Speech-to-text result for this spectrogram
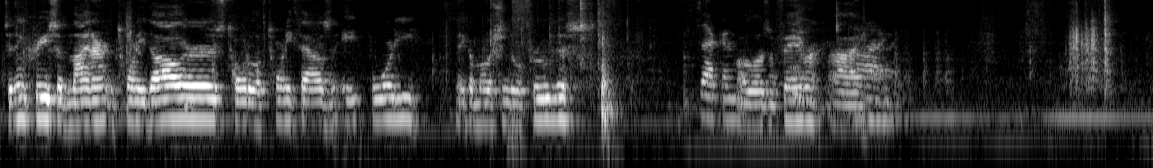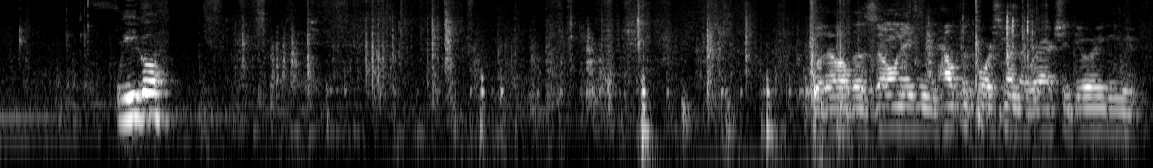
It's an increase of nine hundred and twenty dollars, total of twenty thousand eight forty. Make a motion to approve this. Second. All those in favor? Aye. Legal, With all the zoning and health enforcement that we're actually doing, we've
